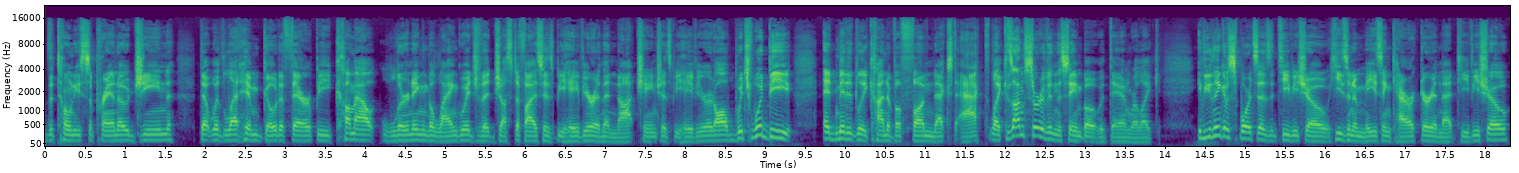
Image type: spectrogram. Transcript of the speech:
the Tony Soprano gene that would let him go to therapy, come out learning the language that justifies his behavior, and then not change his behavior at all, which would be admittedly kind of a fun next act. Like, because I'm sort of in the same boat with Dan, where like, if you think of sports as a TV show, he's an amazing character in that TV show,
